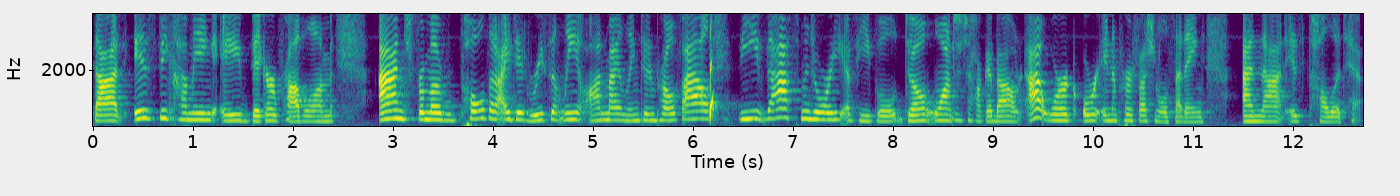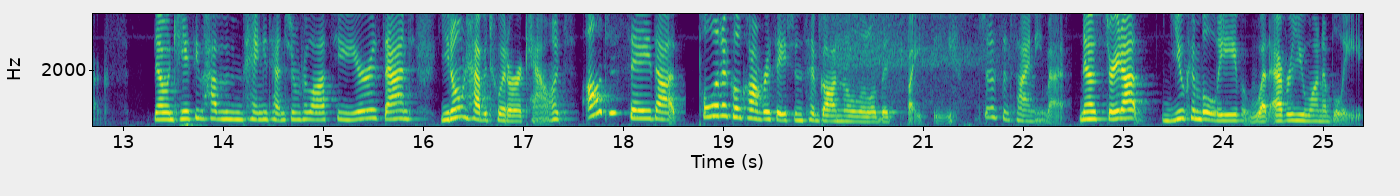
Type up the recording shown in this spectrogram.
that is becoming a bigger problem and from a poll that I did recently on my LinkedIn profile, the vast majority of people don't want to talk about at work or in a professional setting, and that is politics. Now, in case you haven't been paying attention for the last few years and you don't have a Twitter account, I'll just say that political conversations have gotten a little bit spicy just a tiny bit. Now, straight up, you can believe whatever you want to believe.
